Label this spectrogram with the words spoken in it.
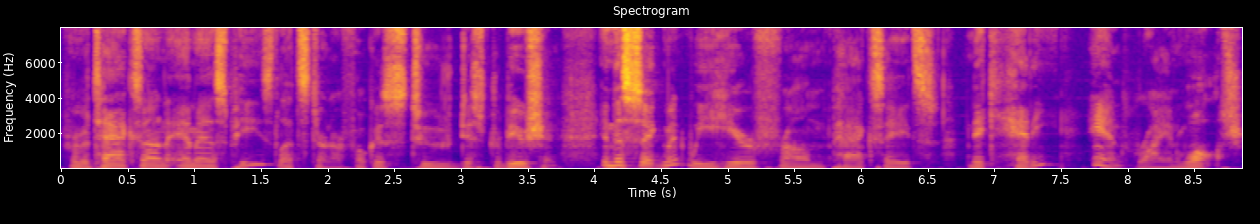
From attacks on MSPs, let's turn our focus to distribution. In this segment, we hear from Pax8's Nick Heddy and Ryan Walsh.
